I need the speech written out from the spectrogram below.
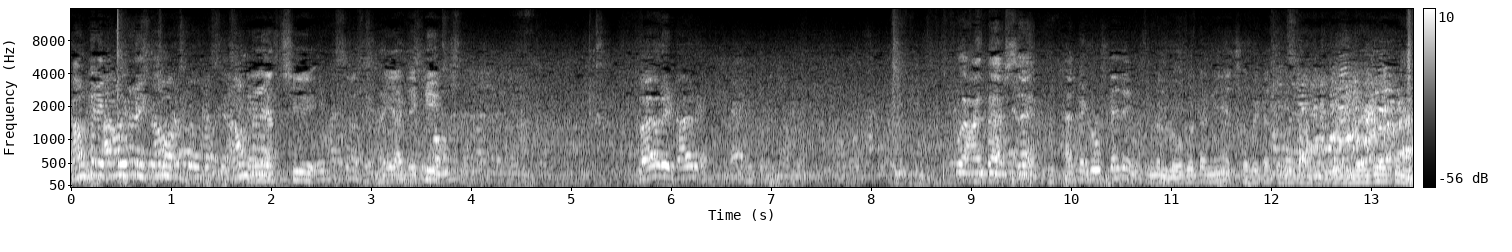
কাউন্টারে কাউন্টারে চলে যাচ্ছি ভাইয়া দেখি ভাই আসছে হ্যাঁ দেখে উঠে দিন আমরা লোগোটা নিয়ে ছবিটা তোলা দাও লোগো একটু না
